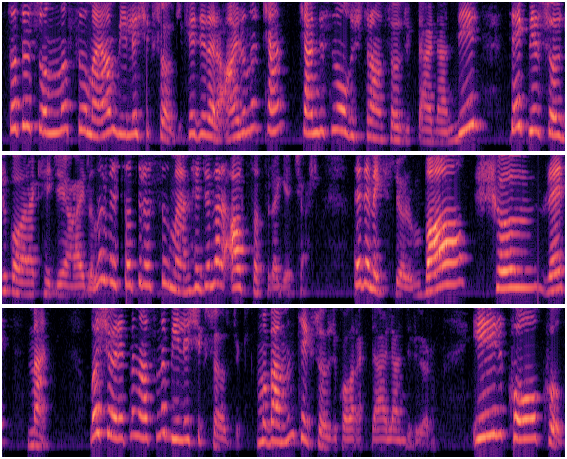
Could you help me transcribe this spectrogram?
Satır sonuna sığmayan birleşik sözcük hecelere ayrılırken kendisini oluşturan sözcüklerden değil, tek bir sözcük olarak heceye ayrılır ve satıra sığmayan heceler alt satıra geçer. Ne demek istiyorum? Ba, şöğretmen. Baş öğretmen aslında birleşik sözcük ama ben bunu tek sözcük olarak değerlendiriyorum. İlkokul,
